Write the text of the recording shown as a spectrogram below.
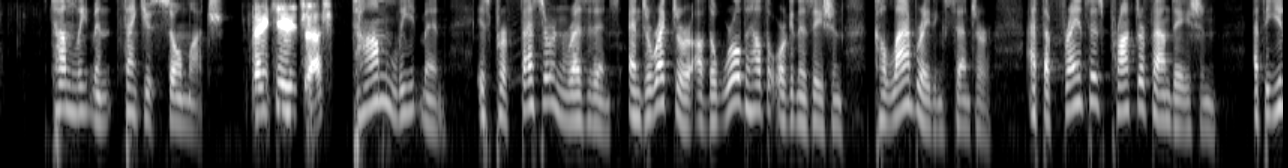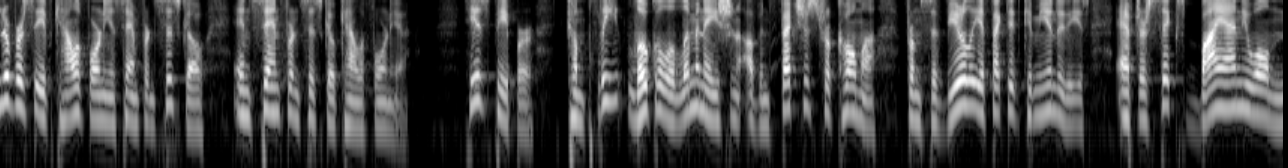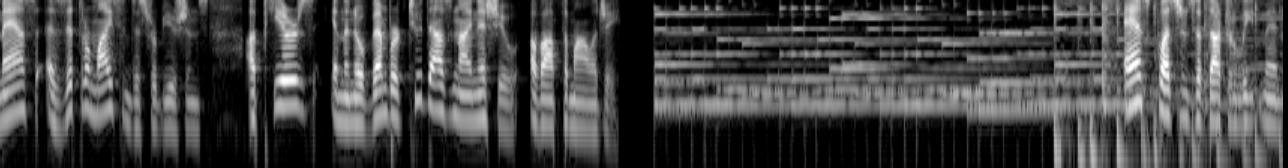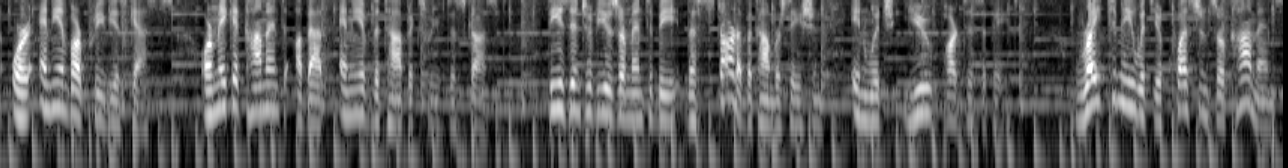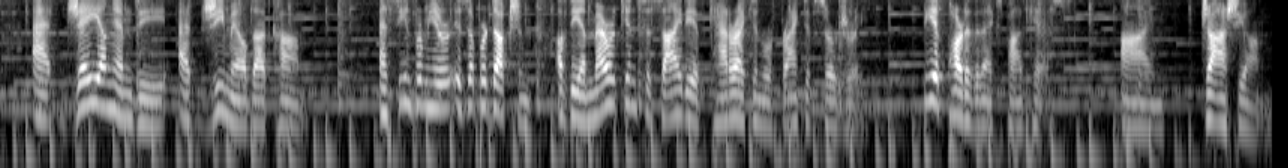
Tom Lietman, thank you so much. Thank you, Josh. Tom Lietman is professor in residence and director of the World Health Organization Collaborating Center at the Francis Proctor Foundation at the University of California, San Francisco in San Francisco, California. His paper complete local elimination of infectious trachoma from severely affected communities after six biannual mass azithromycin distributions appears in the November 2009 issue of Ophthalmology. Ask questions of Dr. Lietman or any of our previous guests, or make a comment about any of the topics we've discussed. These interviews are meant to be the start of a conversation in which you participate. Write to me with your questions or comments at jyoungmd at gmail.com. As Seen From Here is a production of the American Society of Cataract and Refractive Surgery. Be a part of the next podcast. I'm Josh Young.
